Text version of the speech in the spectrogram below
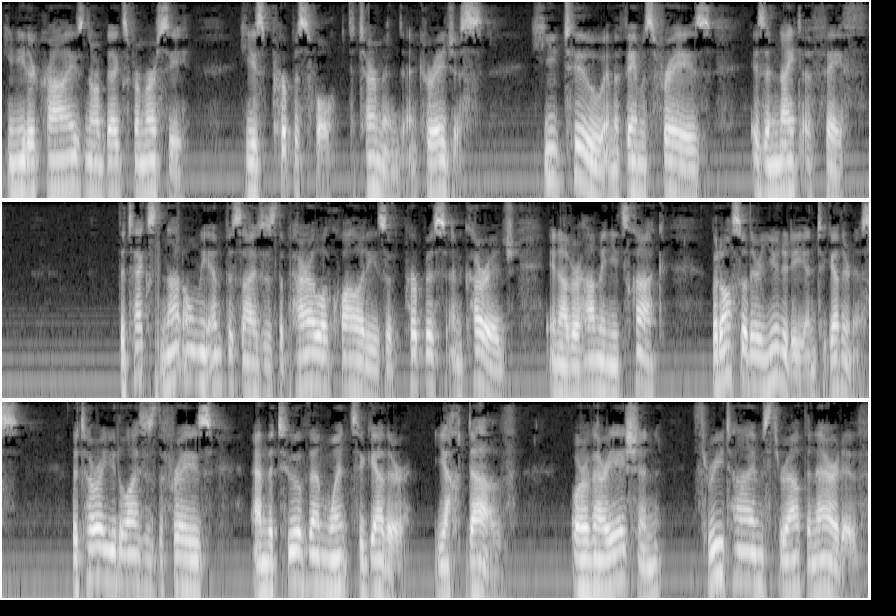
He neither cries nor begs for mercy. He is purposeful, determined, and courageous. He too, in the famous phrase, is a knight of faith. The text not only emphasizes the parallel qualities of purpose and courage in Avraham and Yitzchak, but also their unity and togetherness. The Torah utilizes the phrase, and the two of them went together, yachdav, or a variation, three times throughout the narrative,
